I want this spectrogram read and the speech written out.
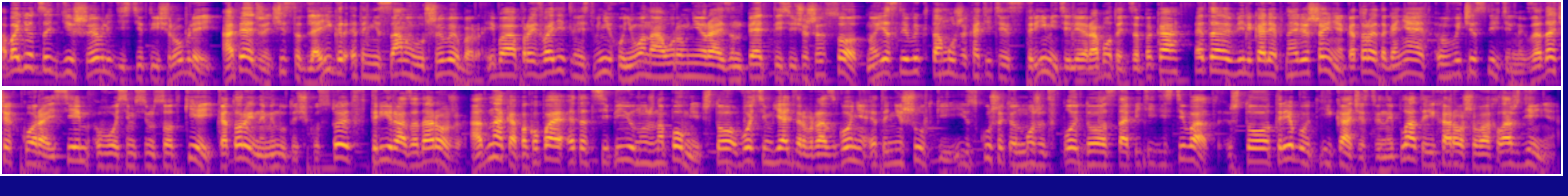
обойдется дешевле 10 тысяч рублей. Опять же, чисто для игр это не самый лучший выбор, ибо производительность в них у него на уровне Ryzen 5 1600, но если вы к тому же хотите стримить или работать за ПК, это великолепное решение, которое догоняет в вычислительных задачах Core i7 8700K, который на минуточку стоит в 3 раза дороже. Однако, покупая этот CPU, нужно помнить, что 8 ядер в разгоне это не шутки, и скушать он может вплоть до 150 Вт, что требует и качественной качественной платы и хорошего охлаждения.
